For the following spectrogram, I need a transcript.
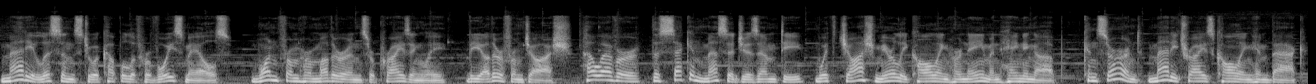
Maddie listens to a couple of her voicemails, one from her mother and surprisingly, the other from Josh. However, the second message is empty, with Josh merely calling her name and hanging up. Concerned, Maddie tries calling him back,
